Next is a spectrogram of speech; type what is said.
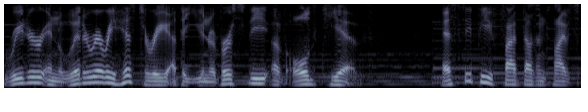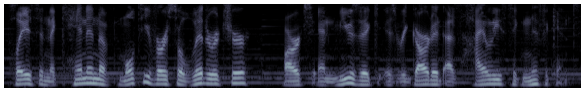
reader in literary history at the University of Old Kiev. SCP 5005's place in the canon of multiversal literature art, and music is regarded as highly significant.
